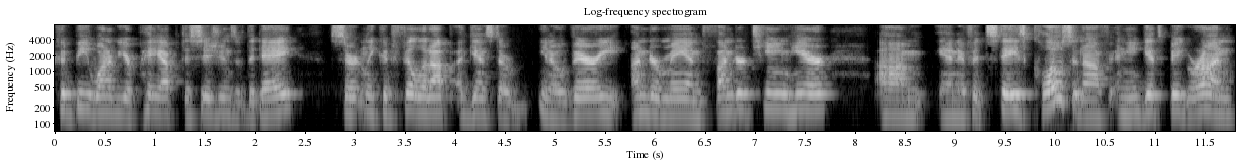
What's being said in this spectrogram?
could be one of your pay up decisions of the day. Certainly could fill it up against a you know very undermanned Thunder team here. Um, and if it stays close enough and he gets big run,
